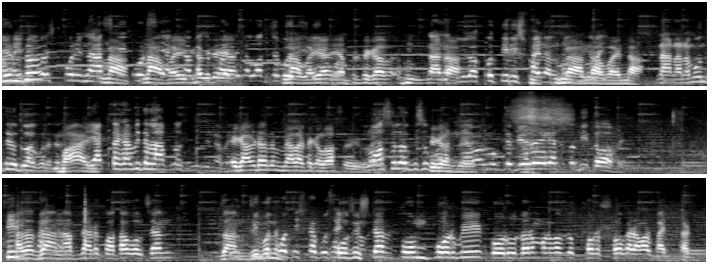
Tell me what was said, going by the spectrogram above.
কিন্তু না, না, আজকেই করছি, না একটা ভাই, আপনি গাড়িটা- ছয় টাকা লজ্জা করে না ভাই এত টাকা না না না। দুই লক্ষ তিরিশ ফাইনাল না না ভাই না। না না না মন থেকে দোয়া করে ভাই। একটা গাবিতে লাভ লস বুঝি না ভাই। এই গাড়িটা মেলা টাকা লস হয়ে লস হলেও কিছু ঠিক আছে। আমার মুখে বের হয়ে গেছে তো দিতে হবে। আচ্ছা যান আপনি একটা কথা বলছেন। যান জীবনে পঁচিশটা পঁচিশটার কম পড়বি গরু ধর মনে করছ খরচ হোক আর আমার বাইক থাকবে।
